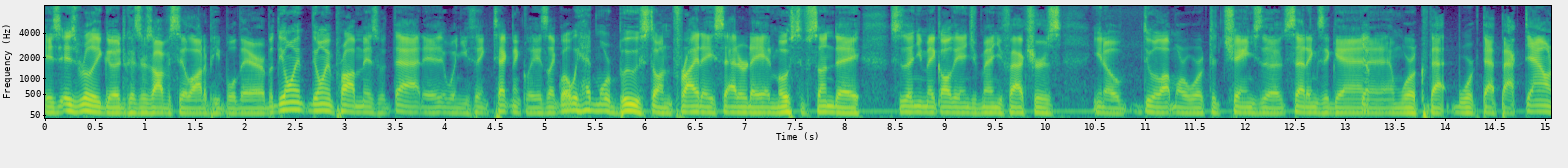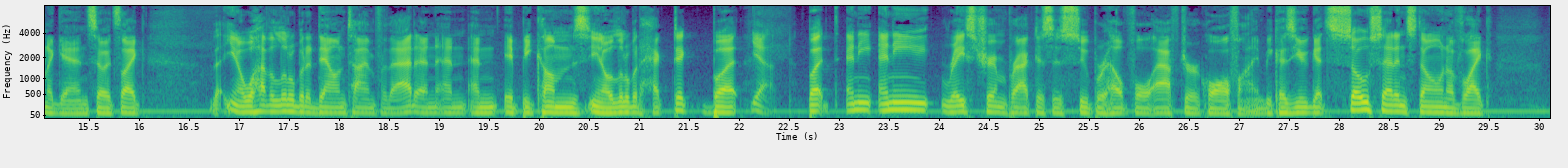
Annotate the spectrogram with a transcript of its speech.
is is really good because there's obviously a lot of people there. But the only the only problem is with that is when you think technically is like, well, we had more boost on Friday, Saturday, and most of Sunday. So then you make all the engine manufacturers, you know, do a lot more work to change the settings again Yep. and, and work that work that back down again. So it's like you know we'll have a little bit of downtime for that and and and it becomes you know a little bit hectic but Yeah. but any any race trim practice is super helpful after qualifying because you get so set in stone of like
